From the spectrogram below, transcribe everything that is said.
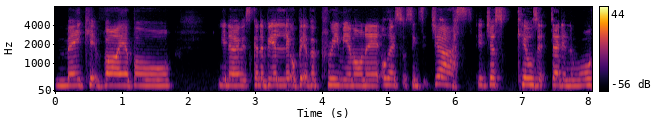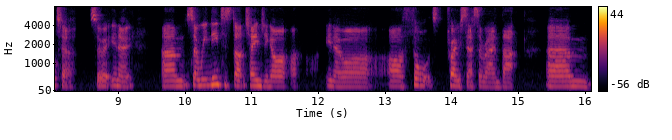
make it viable you know it's going to be a little bit of a premium on it all those sorts of things it just it just kills it dead in the water so it, you know um, so we need to start changing our you know, our, our thought process around that um,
